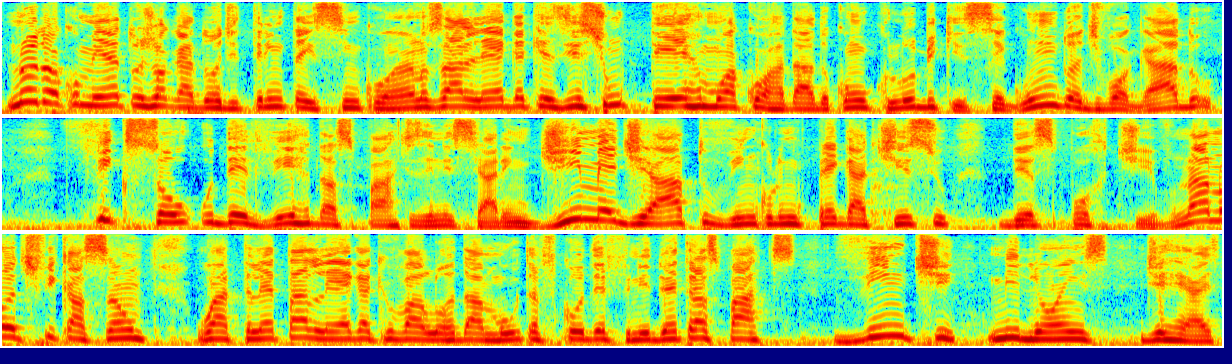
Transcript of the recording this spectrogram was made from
No documento, o jogador de 35 anos alega que existe um termo acordado com o clube que, segundo o advogado, fixou o dever das partes iniciarem de imediato vínculo empregatício desportivo. Na notificação, o atleta alega que o valor da multa ficou definido entre as partes, 20 milhões de reais.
